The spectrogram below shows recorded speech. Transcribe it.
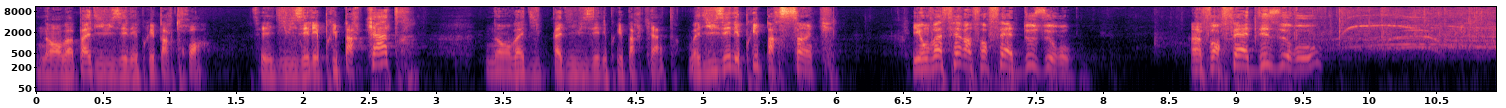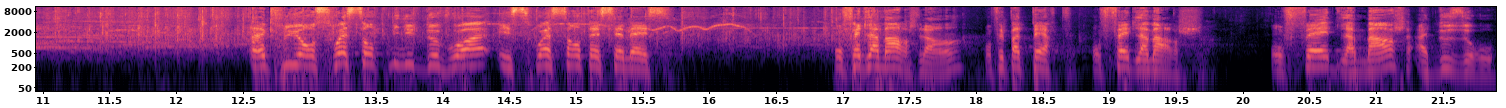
Non, on va pas diviser les prix par trois. Vous allez diviser les prix par quatre. Non, on va pas diviser les prix par 4. On va diviser les prix par 5. Et on va faire un forfait à 2 euros. Un forfait à 10 euros, incluant 60 minutes de voix et 60 SMS. On fait de la marge là, hein on fait pas de perte, on fait de la marge. On fait de la marge à 2 euros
